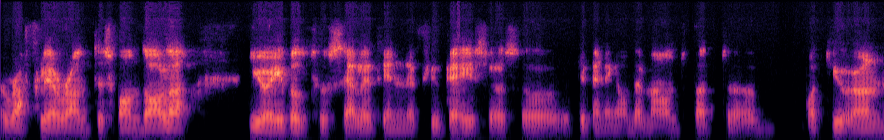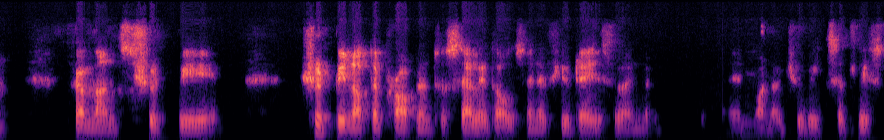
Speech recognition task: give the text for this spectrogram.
roughly around this one dollar, you're able to sell it in a few days or so, depending on the amount. But uh, what you earn per month should be should be not a problem to sell it also in a few days or in, in one or two weeks at least.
